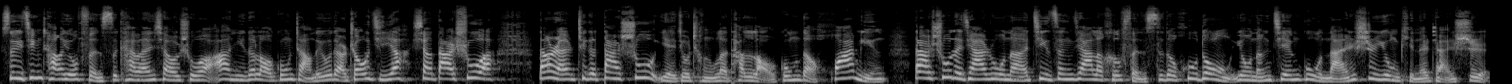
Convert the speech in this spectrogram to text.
所以经常有粉丝开玩笑说：“啊，你的老公长得有点着急啊，像大叔啊。”当然，这个大叔也就成了她老公的花名。大叔的加入呢，既增加了和粉丝的互动，又能兼顾男士用品的展示。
